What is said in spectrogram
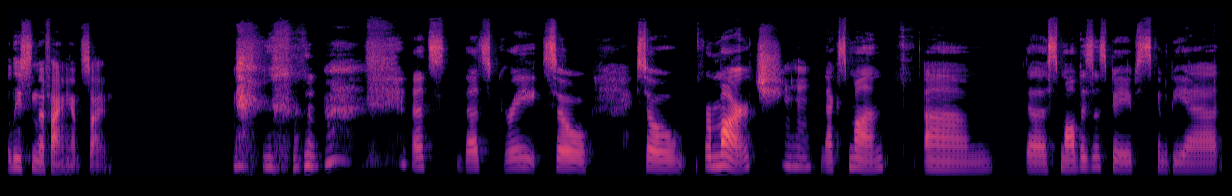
at least in the finance side. that's that's great. So so for March Mhm. next month, um, the Small Business Babes is going to be at.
